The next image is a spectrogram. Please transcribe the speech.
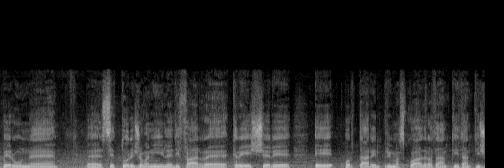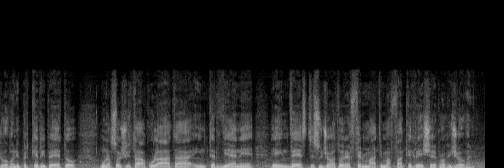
per un eh, eh settore giovanile di far eh, crescere e portare in prima squadra tanti, tanti giovani perché ripeto una società oculata interviene e investe su giocatori affermati ma fa anche crescere i propri giovani.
